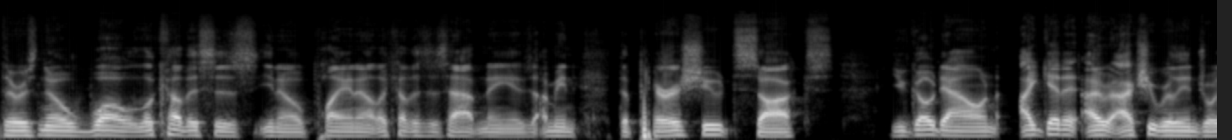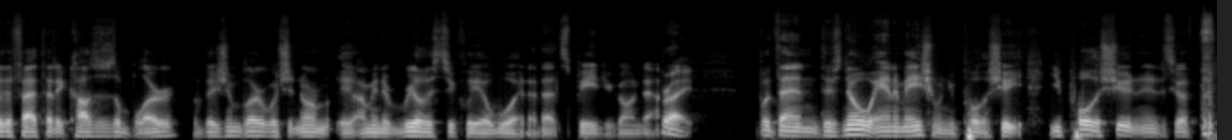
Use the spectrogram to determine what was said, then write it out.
There was no whoa. Look how this is, you know, playing out. Look how this is happening. Is I mean, the parachute sucks. You go down. I get it. I actually really enjoy the fact that it causes a blur, a vision blur, which it normally. I mean, it realistically it would at that speed you're going down. right. But then there's no animation when you pull the chute. You pull the chute and it just goes,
